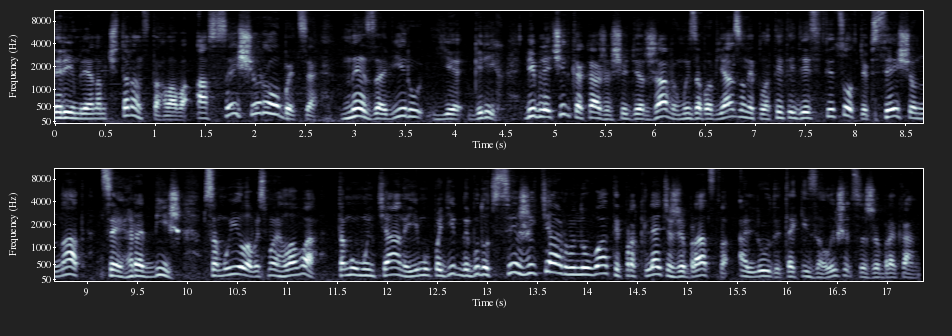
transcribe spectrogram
Римлянам 14 глава. А все, що робиться, не за віру є гріх. Біблія чітко каже, що держави ми зобов'язані платити 10%. Все, що над це грабіж. Самуїла 8 глава. Тому мунтяни йому подібне будуть все життя руйнувати прокляття жебратства, а люди так і залишаться жебраками.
